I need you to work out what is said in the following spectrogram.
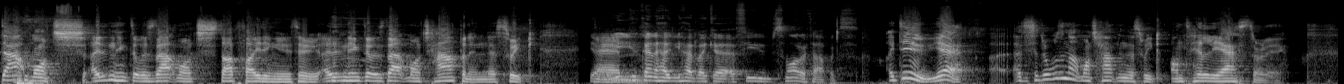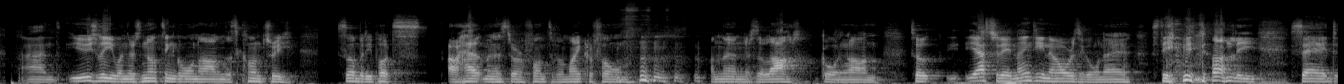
that much. I didn't think there was that much. Stop fighting you too. I didn't think there was that much happening this week. Yeah, you, you Um, kind of had you had like a, a few smaller topics. I do, yeah. As I said, there wasn't that much happening this week until yesterday. And usually, when there's nothing going on in this country, somebody puts our health minister in front of a microphone, and then there's a lot going on. So, yesterday, 19 hours ago now, Stephen Donnelly said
